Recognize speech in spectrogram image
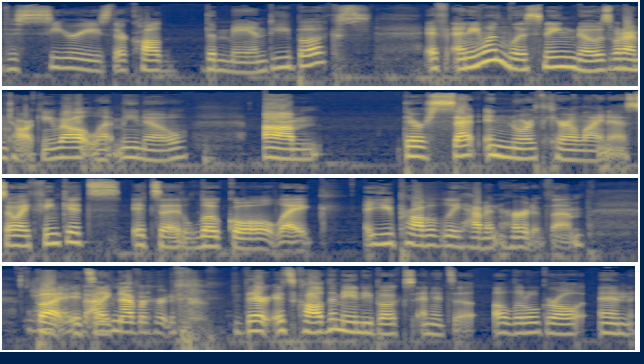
this series. They're called the Mandy books. If anyone listening knows what I'm talking about, let me know. Um, they're set in North Carolina, so I think it's it's a local like you probably haven't heard of them. But I've, it's I've like- never heard of them. There, it's called the Mandy Books, and it's a, a little girl. And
